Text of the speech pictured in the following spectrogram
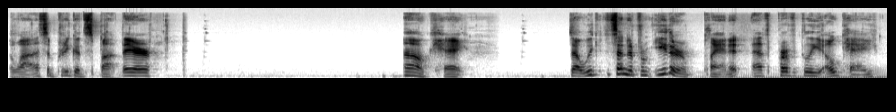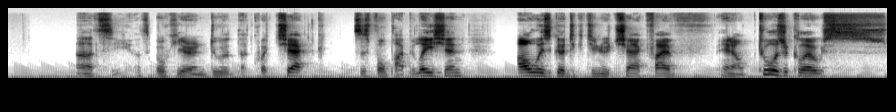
So wow, that's a pretty good spot there. Okay. So we can send it from either planet. That's perfectly okay. Uh, let's see. Let's go here and do a, a quick check. This is full population. Always good to continue to check. Five, you know, tools are close.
